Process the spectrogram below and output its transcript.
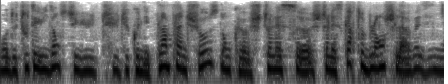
bon, de toute évidence, tu, tu, tu, connais plein plein de choses. Donc, euh, je te laisse je te laisse carte blanche là. Vas-y.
